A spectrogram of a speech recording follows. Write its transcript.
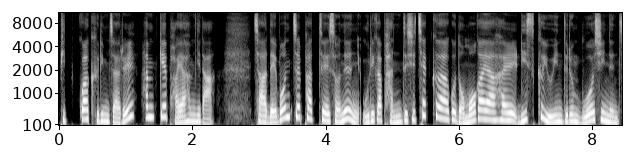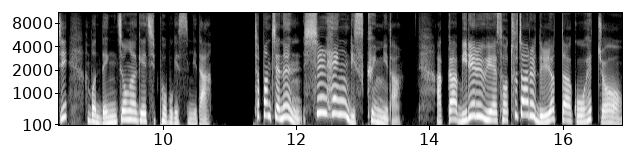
빛과 그림자를 함께 봐야 합니다. 자, 네 번째 파트에서는 우리가 반드시 체크하고 넘어가야 할 리스크 요인들은 무엇이 있는지 한번 냉정하게 짚어보겠습니다. 첫 번째는 실행 리스크입니다. 아까 미래를 위해서 투자를 늘렸다고 했죠.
